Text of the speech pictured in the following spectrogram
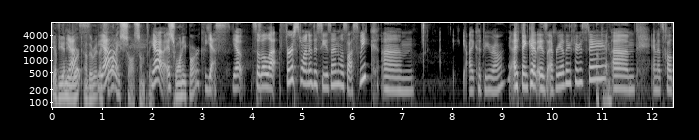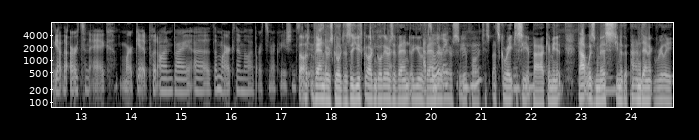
Have you any? Yes. Are there, I Yeah. thought I saw something. Yeah, Swanny Park? Yes. Yep. So the la- first one of the season was last week. Um, I could be wrong. I think it is every other Thursday. Okay. Um, and it's called yeah the Arts and Ag Market put on by uh, the MARC, the Moab Arts and Recreation Center. uh, vendors go. Does the youth garden go there as a vendor? Are you a vendor Absolutely. there? So you're Mhm. part. That's great to see it Mhm. back. I mean, it, that was missed. Mhm. You know, the pandemic really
